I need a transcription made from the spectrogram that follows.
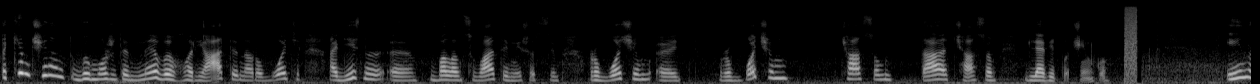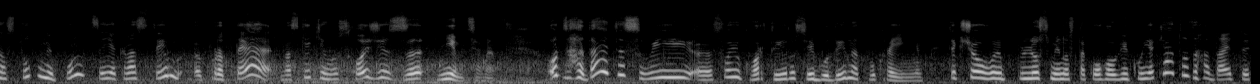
Таким чином ви можете не вигоряти на роботі, а дійсно е, балансувати між цим робочим, е, робочим часом та часом для відпочинку. І наступний пункт це якраз тим е, про те, наскільки ми схожі з німцями. От згадайте свої, е, свою квартиру, свій будинок в Україні. Якщо ви плюс-мінус такого віку, як я, то згадайте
